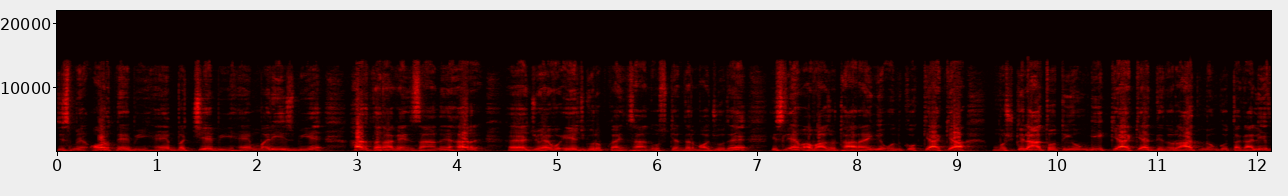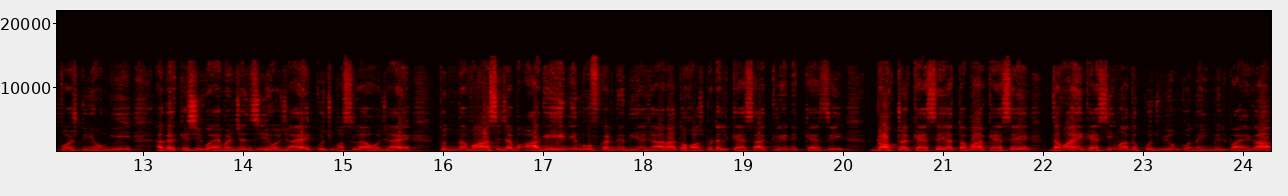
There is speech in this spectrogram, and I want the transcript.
جس میں عورتیں بھی ہیں، بچے بھی ہیں، مریض بھی ہیں۔ ہر طرح کا انسان ہے، ہر جو ہے وہ ایج گروپ کا انسان اس کے اندر موجود ہے۔ اس لیے ہم آواز اٹھا رہے ہیں کہ ان کو کیا کیا مشکلات ہوتی ہوں گی کیا کیا دن و رات میں ان کو تکالیف پہنچتی ہوں گی۔ اگر کسی کو ایمرجنسی ہو جائے، کچھ مسئلہ ہو جائے، تو وہاں سے جب آگے ہی نہیں موو کرنے دیا جا رہا، تو ہاسپٹل کیسا کلینک کیسی ڈاکٹر کیسے یا تباہ کیسے، دوائیں کیسی، وہاں تو کچھ بھی ان کو نہیں مل پائے گا۔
